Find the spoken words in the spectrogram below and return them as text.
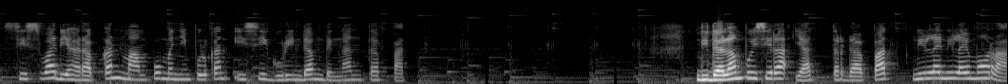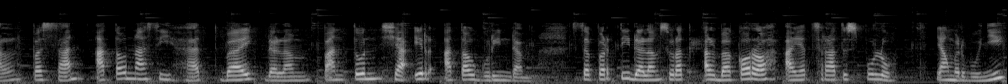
Siswa diharapkan mampu menyimpulkan isi gurindam dengan tepat. Di dalam puisi rakyat terdapat nilai-nilai moral, pesan, atau nasihat baik dalam pantun, syair, atau gurindam. Seperti dalam surat Al-Baqarah ayat 110 yang berbunyi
